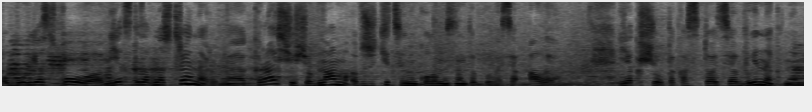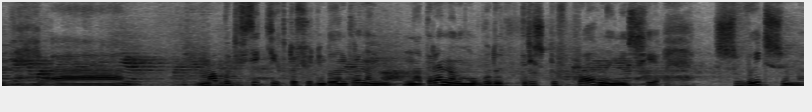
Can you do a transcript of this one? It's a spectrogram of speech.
обов'язково. Як сказав наш тренер, е, краще, щоб нам в житті це ніколи не знадобилося. Але якщо така ситуація виникне, е, мабуть, всі ті, хто сьогодні були на тренінгу, будуть трішки впевненіші, швидшими.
